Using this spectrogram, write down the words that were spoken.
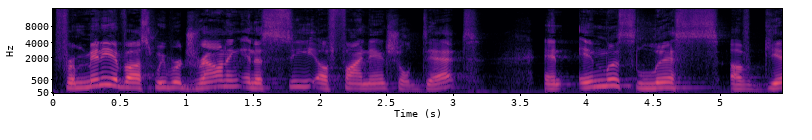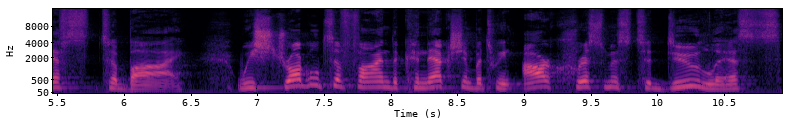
For many of us, we were drowning in a sea of financial debt and endless lists of gifts to buy. We struggle to find the connection between our Christmas to do lists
